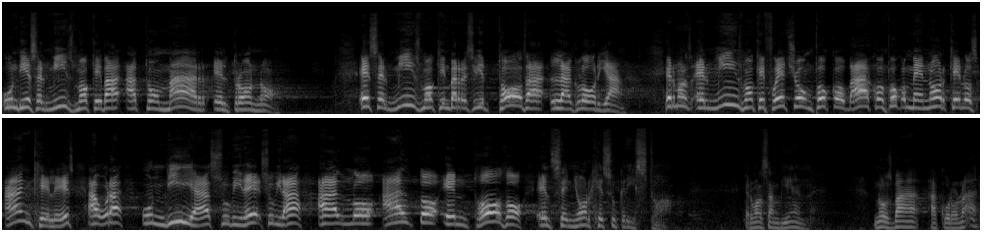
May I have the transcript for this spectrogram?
un día es el mismo que va a tomar el trono. Es el mismo quien va a recibir toda la gloria. Hermanos, el mismo que fue hecho un poco bajo, un poco menor que los ángeles, ahora un día subirá a lo alto en todo el Señor Jesucristo. Hermanos, también nos va a coronar.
